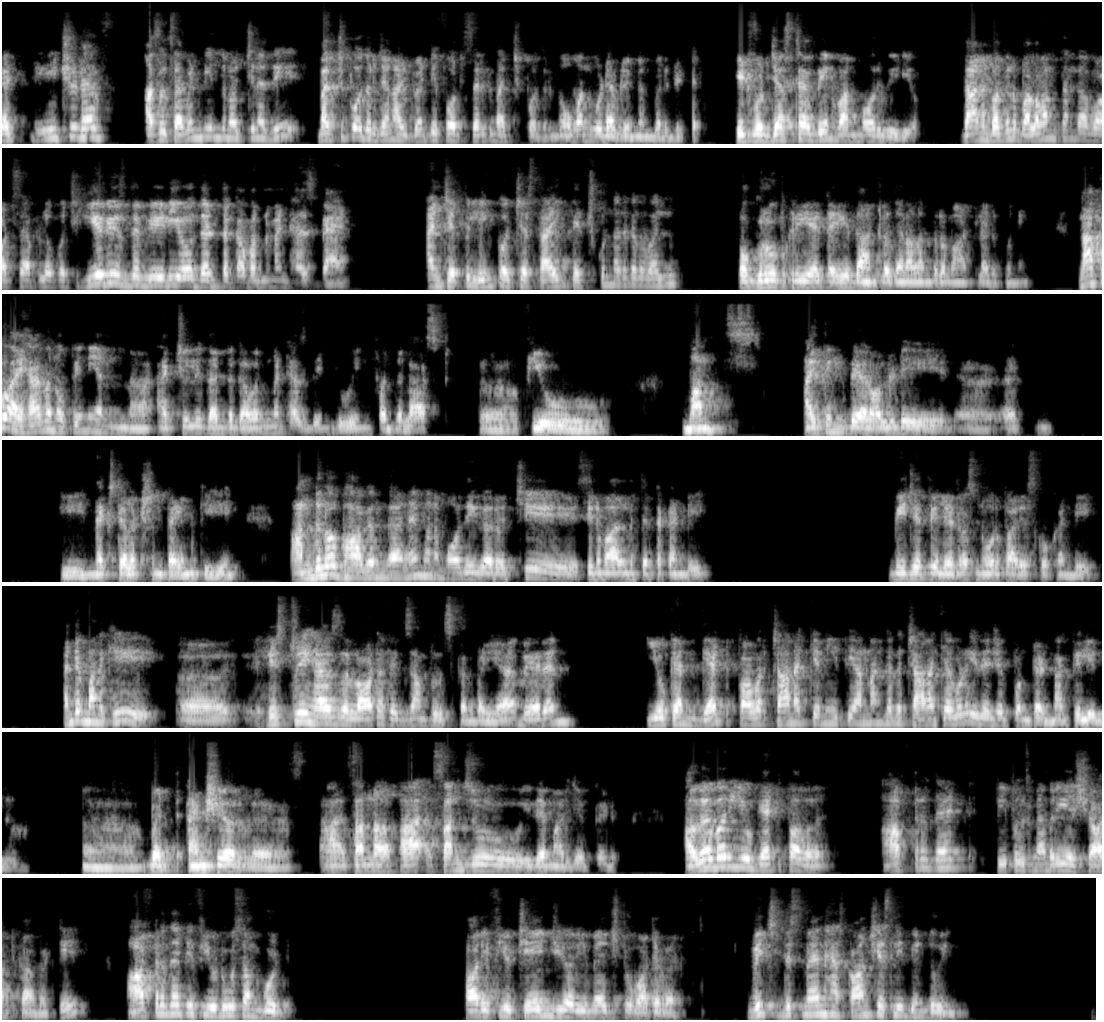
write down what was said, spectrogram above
let it should have అసలు సెవెంటీన్త్ వచ్చినది మర్చిపోతారు జనాలు. ట్వంటీ ఫోర్త్ సరికి మర్చిపోతారు no one would have remembered it it would just have been one more video దాని బదులు బలవంతంగా వాట్సాప్లోకి వచ్చి here is the video that the government has ban అని చెప్పి లింక్ వచ్చే స్థాయికి తెచ్చుకున్నారు కదా వాళ్ళు. ఒక గ్రూప్ క్రియేట్ అయ్యి దాంట్లో జనాలందరూ మాట్లాడుకుని. నాకు I have an opinion actually that the government has been doing for the last few months I think they are already ఈ నెక్స్ట్ ఎలక్షన్ టైంకి అందులో భాగంగానే మన మోదీ గారు వచ్చి సినిమాలను తిట్టకండి. బీజేపీ లీడర్స్ నోరు పారేసుకోకండి. అంటే మనకి history has a lot of examples కదా భయ్య wherein you can get power Chanakya నీతి అన్నాం కదా చాణక్య కూడా ఇదే చెప్పు ఉంటాడు నాకు తెలియదు but I'm sure Sun Sun Tzu ఇదే మాట చెప్పాడు. However you get power after that people's memory is short కాబట్టి after that if you do some good or if you change your image to whatever which this man has consciously been doing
